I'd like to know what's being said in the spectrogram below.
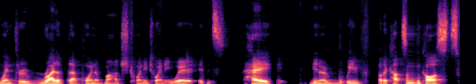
went through right at that point of March 2020, where it's, hey, you know, we've got to cut some costs.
